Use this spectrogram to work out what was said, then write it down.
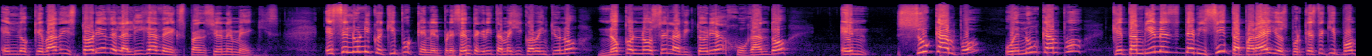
en lo que va de historia de la Liga de Expansión MX. Es el único equipo que en el presente Grita México A21 no conoce la victoria jugando en su campo o en un campo que también es de visita para ellos, porque este equipo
